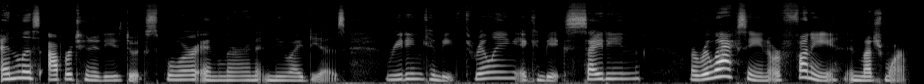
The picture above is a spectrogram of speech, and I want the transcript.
endless opportunities to explore and learn new ideas. Reading can be thrilling, it can be exciting, or relaxing, or funny, and much more.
